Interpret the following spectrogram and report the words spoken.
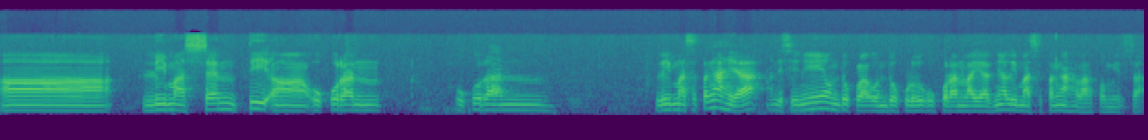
uh, 5 cm uh, ukuran ukuran lima setengah ya. Di sini untuk untuk ukuran layarnya lima setengah lah pemirsa.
